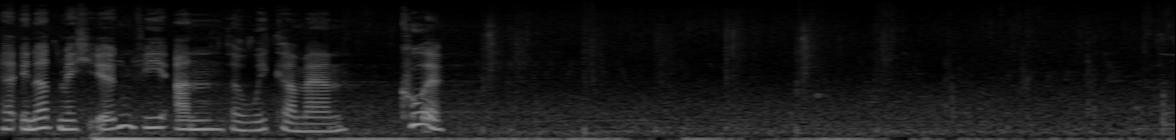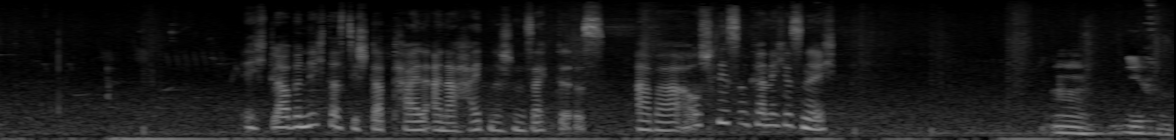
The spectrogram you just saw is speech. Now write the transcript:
Erinnert mich irgendwie an The Wicker Man. Cool. Ich glaube nicht, dass die Stadt Teil einer heidnischen Sekte ist. Aber ausschließen kann ich es nicht. Hm, Ethan.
